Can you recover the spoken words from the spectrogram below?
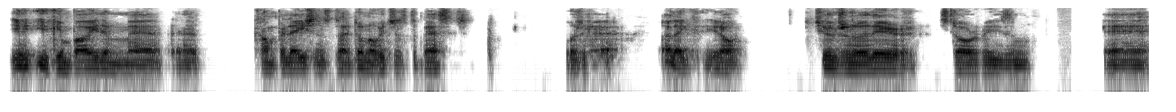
You, you can buy them uh, uh, compilations. I don't know which is the best, but uh, I like you know, children of their stories and uh,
